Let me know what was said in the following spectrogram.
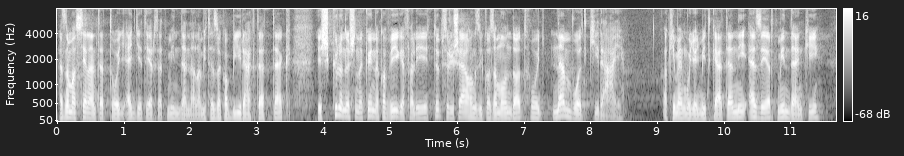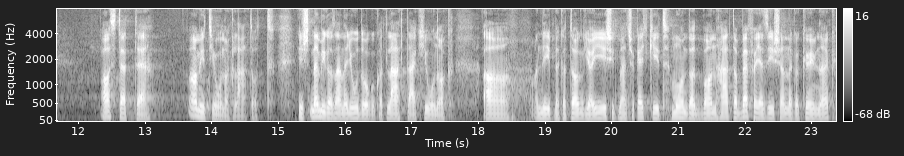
ez nem azt jelentette, hogy egyetértett mindennel, amit ezek a bírák tettek, és különösen a könyvnek a vége felé többször is elhangzik az a mondat, hogy nem volt király, aki megmondja, hogy mit kell tenni, ezért mindenki azt tette, amit jónak látott. És nem igazán a jó dolgokat látták jónak a, a népnek a tagjai, és itt már csak egy-két mondatban, hát a befejezés ennek a könyvnek,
